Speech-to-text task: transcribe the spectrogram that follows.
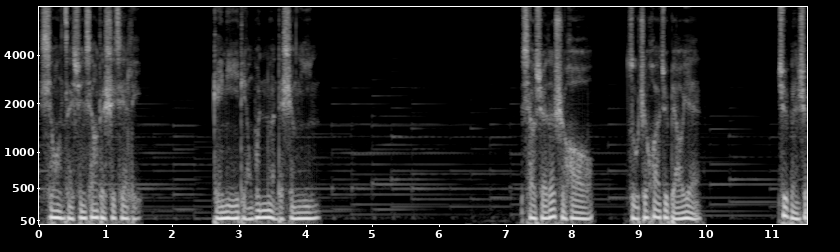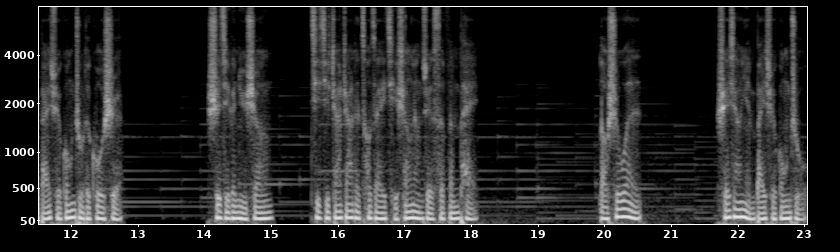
希望在喧嚣的世界里，给你一点温暖的声音。小学的时候，组织话剧表演，剧本是白雪公主的故事。十几个女生，叽叽喳喳的凑在一起商量角色分配。老师问：“谁想演白雪公主？”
